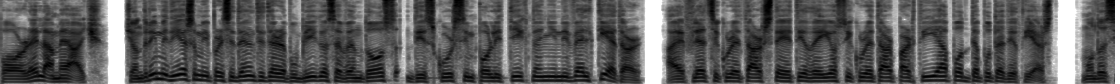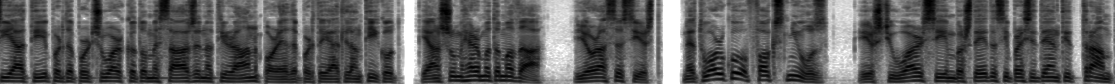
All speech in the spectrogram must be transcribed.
por e la me aq. Qëndrimi i djeshëm i Presidentit të Republikës e vendos diskursin politik në një nivel tjetër, ai flet si kryetar shteti dhe jo si kryetar partie apo deputet i thjeshtë. Mundësia e tij për të përçuar këto mesazhe në Tiranë, por edhe përtej Atlantikut, janë shumë herë më të mëdha, jo rastësisht, Networku Fox News, i shquar si mbështetës i Presidentit Trump,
